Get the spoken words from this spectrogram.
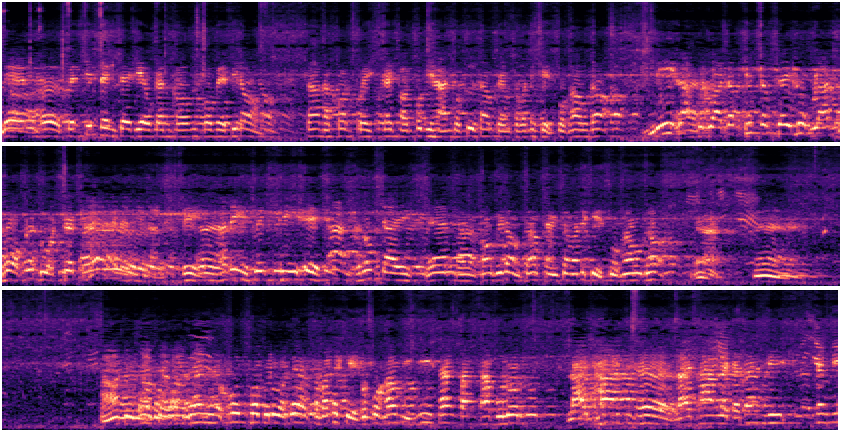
แม่นเออเป็นจิตหนึ่งใจเดียวกันของพ่อแม่พี่น้องชาวนครไปไกลสอนผู้บริหารก็คือชาวแขวงสวรรค์เขตพวกเฮาเนาะนี่ล่ะคือว่าน้ำคิดน้ำใจลูกหลานพ่อกระโดดแท้ๆนี่อันนี้เป็นทีเอกอ้างขนมใจแม่นอ่าของพี่น้องชาวแขวงสวรรค์เขตพวกเฮาเนาะอ่าอ่าเอาถึงเอาจากวันนั้นองค์พระประดวดเนี่ยสมรรถเขตของพวกเขามีนี่ทั้งบรรพบุรุษหลายทางเออหลายทางเลยก็ทั้งมีทั้งมี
